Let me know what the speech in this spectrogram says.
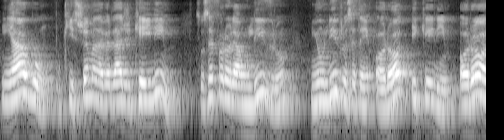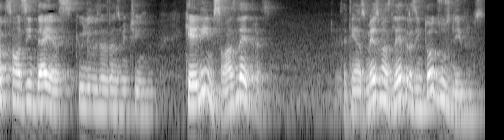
em algo, o que chama na verdade Keilim, se você for olhar um livro, em um livro você tem Orot e Keilim. Orot são as ideias que o livro está transmitindo. Keilim são as letras. Você tem as mesmas letras em todos os livros.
